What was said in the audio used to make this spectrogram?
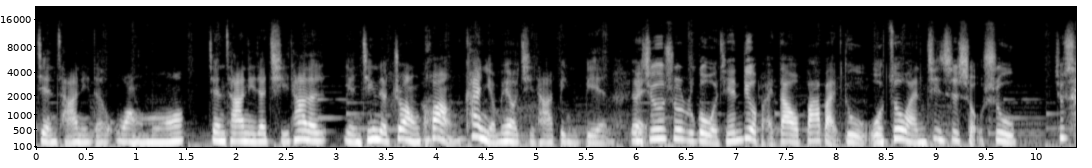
检查你的网膜，检查你的其他的眼睛的状况，看有没有其他病变。也就是说，如果我今天六百到八百度，我做完近视手术。就是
